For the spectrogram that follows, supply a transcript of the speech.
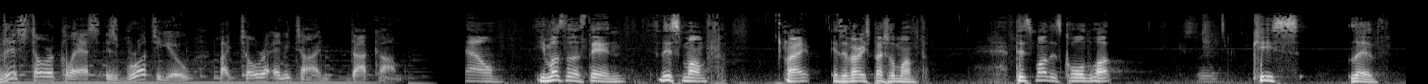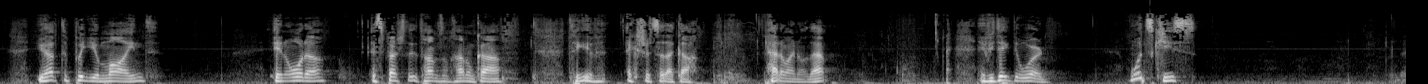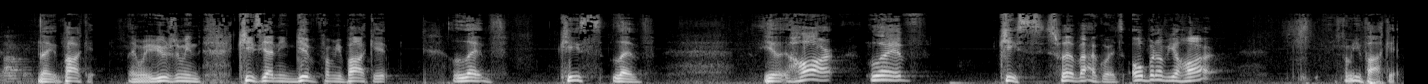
This Torah class is brought to you by TorahAnytime.com. Now, you must understand, this month, right, is a very special month. This month is called what? Kis Live. You have to put your mind in order, especially the times of Hanukkah, to give extra tzedakah. How do I know that? If you take the word, what's kis? Pocket. Like pocket. And we usually mean kis yani give from your pocket. Live. Kis live. Your heart live. Kis. It backwards. Open up your heart from your pocket.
